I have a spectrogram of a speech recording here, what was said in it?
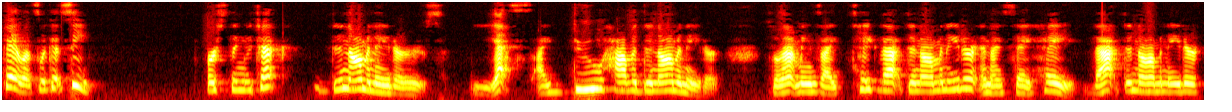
Okay, let's look at C. First thing we check, denominators. Yes, I do have a denominator. So that means I take that denominator and I say, hey, that denominator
